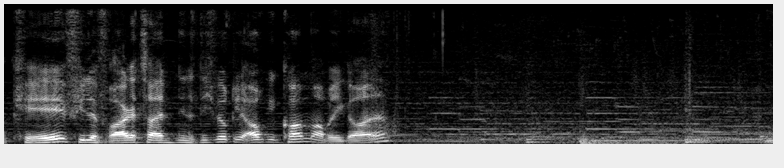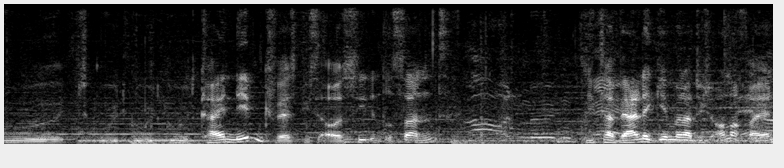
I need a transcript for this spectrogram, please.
Okay, viele Fragezeichen sind jetzt nicht wirklich aufgekommen, aber egal. Gut, gut, gut, gut. Kein Nebenquest, wie es aussieht. Interessant. Die Taverne gehen wir natürlich auch noch rein.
